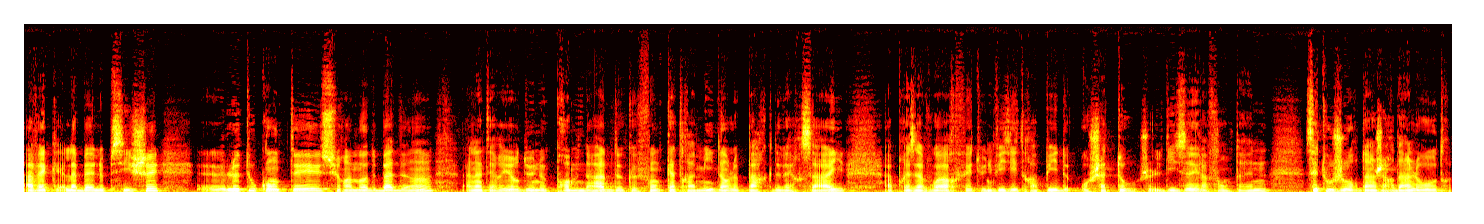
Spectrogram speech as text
avec la belle psyché, le tout compté sur un mode badin à l'intérieur d'une promenade que font quatre amis dans le parc de Versailles, après avoir fait une visite rapide au château. Je le disais, la fontaine, c'est toujours d'un jardin l'autre,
